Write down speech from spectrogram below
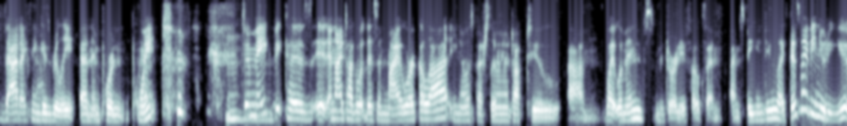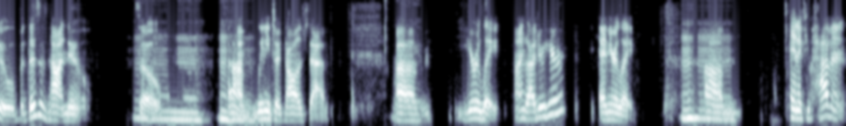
that I think is really an important point mm-hmm. to make mm-hmm. because it, and I talk about this in my work a lot, you know, especially when I talk to um, white women, majority of folks I'm, I'm speaking to, like this might be new to you, but this is not new. So mm-hmm. Um, mm-hmm. we need to acknowledge that. Right. Um, you're late. I'm glad you're here and you're late. Mm-hmm. Um, and if you haven't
